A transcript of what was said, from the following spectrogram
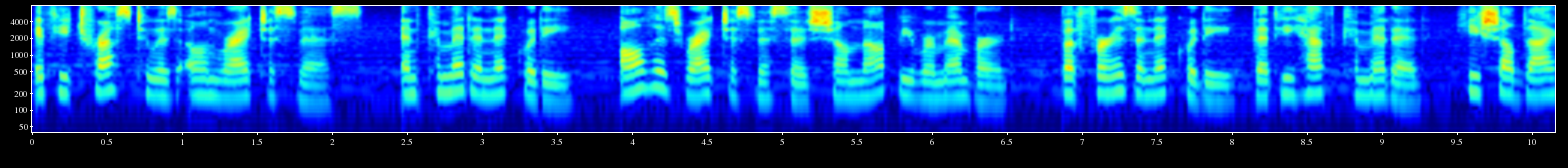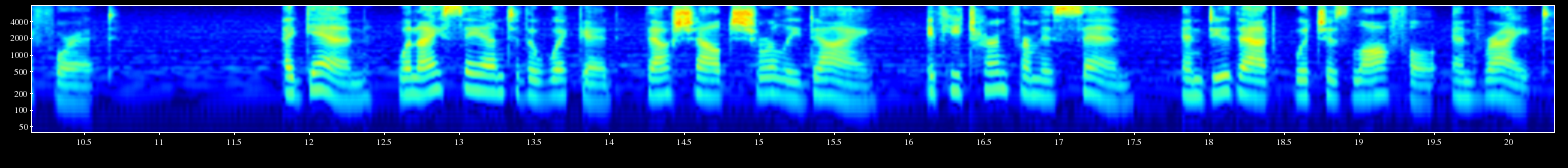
if he trust to his own righteousness, and commit iniquity, all his righteousnesses shall not be remembered, but for his iniquity that he hath committed, he shall die for it. Again, when I say unto the wicked, Thou shalt surely die, if he turn from his sin, and do that which is lawful and right.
